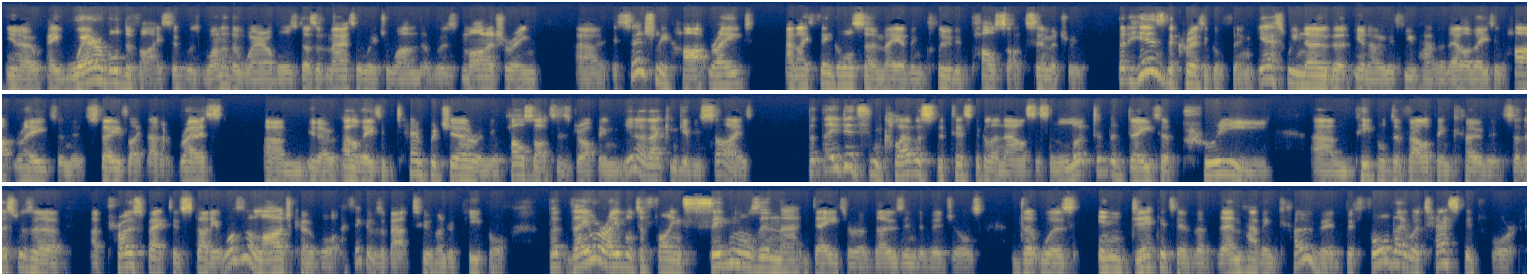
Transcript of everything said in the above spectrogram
you know, a wearable device, it was one of the wearables, doesn't matter which one, that was monitoring uh, essentially heart rate and I think also may have included pulse oximetry. But here's the critical thing. Yes, we know that, you know, if you have an elevated heart rate and it stays like that at rest, um, you know, elevated temperature and your pulse ox is dropping, you know, that can give you signs. But they did some clever statistical analysis and looked at the data pre um, people developing COVID. So this was a, a prospective study. It wasn't a large cohort. I think it was about 200 people. But they were able to find signals in that data of those individuals that was indicative of them having COVID before they were tested for it.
